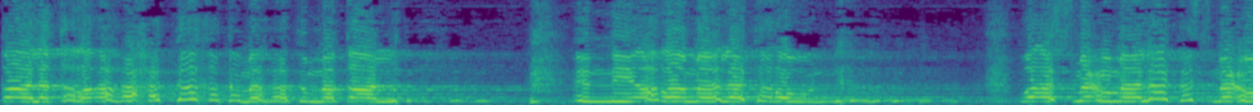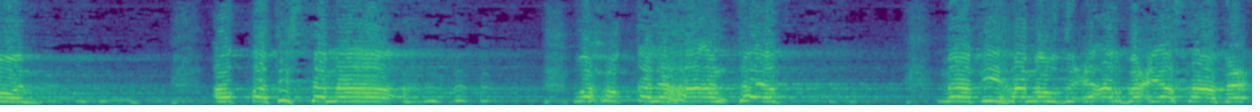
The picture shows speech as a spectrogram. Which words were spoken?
قال قرأها حتى ختمها ثم قال إني أرى ما لا ترون وأسمع ما لا تسمعون. أطت السماء وحق لها أن تئط ما فيها موضع أربع أصابع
